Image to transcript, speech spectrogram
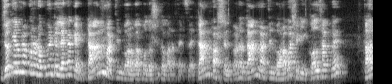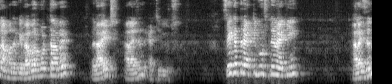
যদি আমরা কোনো ডকুমেন্টের লেখাকে ডান মার্জিন বরাবর প্রদর্শিত করাতে চাই, ডান পার্সেন্ট অর্থাৎ ডান মার্জিন বরাবর সেটি ইকুয়াল থাকবে, তাহলে আমাদেরকে ব্যবহার করতে হবে রাইট অ্যালাইজেন অ্যাট্রিবিউটস সেই ক্ষেত্রে অ্যাট্রিবিউটস নেম একই অ্যালাইজেন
